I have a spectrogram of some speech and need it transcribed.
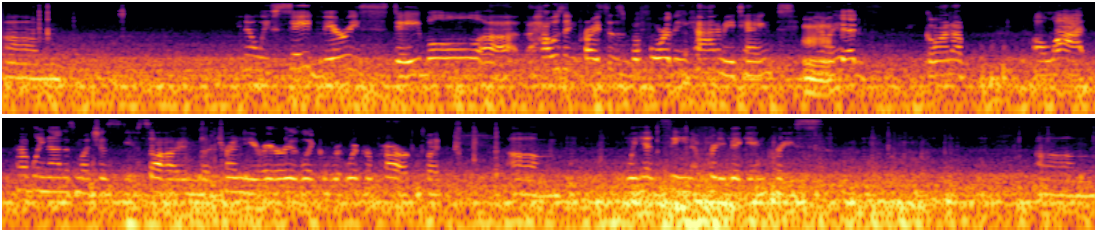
Um, you know, we've stayed very stable. Uh, housing prices before the economy tanked, you know, Mhm. had gone up a lot. Probably not as much as you saw in the trendier areas like Wicker Park, but um, we had seen a pretty big increase. Um,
